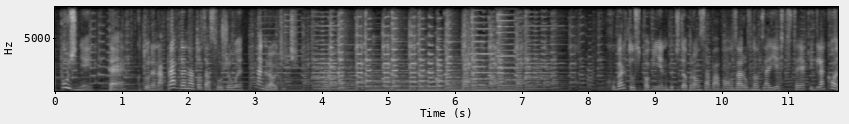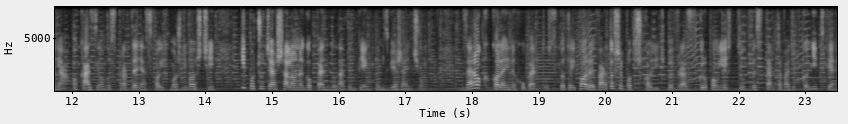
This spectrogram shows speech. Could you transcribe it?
A później te, które naprawdę na to zasłużyły, nagrodzić. Hubertus powinien być dobrą zabawą zarówno dla jeźdźca, jak i dla konia, okazją do sprawdzenia swoich możliwości i poczucia szalonego pędu na tym pięknym zwierzęciu. Za rok kolejny Hubertus. Do tej pory warto się podszkolić, by wraz z grupą jeźdźców wystartować w gonitwie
